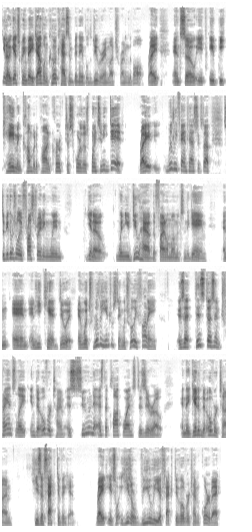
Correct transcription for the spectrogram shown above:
you know against Green Bay Dalvin Cook hasn't been able to do very much running the ball right? And so it, it became incumbent upon Kirk to score those points and he did right? Really fantastic stuff. So it becomes really frustrating when you know when you do have the final moments in the game and and and he can't do it. And what's really interesting, what's really funny, is that this doesn't translate into overtime. As soon as the clock winds to zero and they get into mm-hmm. overtime, he's effective again. Right? It's he's a really effective overtime quarterback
